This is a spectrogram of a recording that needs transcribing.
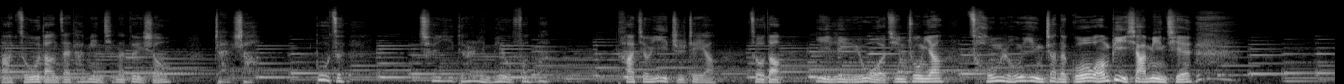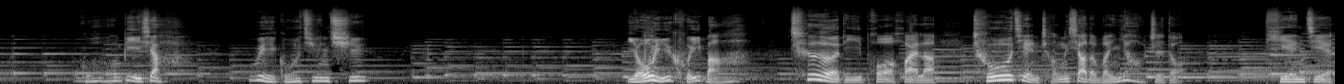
把阻挡在他面前的对手斩杀，步子却一点也没有放慢。他就一直这样。走到屹立于我军中央、从容应战的国王陛下面前，国王陛下，为国捐躯。由于魁拔彻底破坏了初见成效的文耀制度，天界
